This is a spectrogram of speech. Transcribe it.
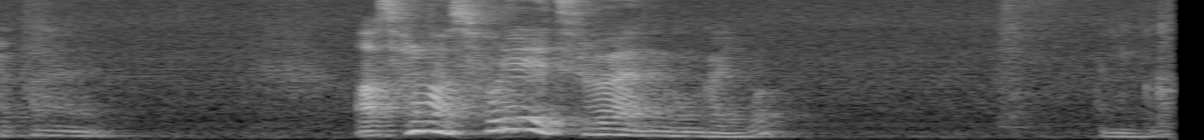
발판을 아 설마 소리를 들어야 하는 건가 이거? 아닌가?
